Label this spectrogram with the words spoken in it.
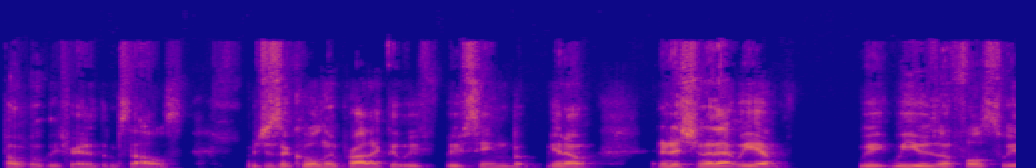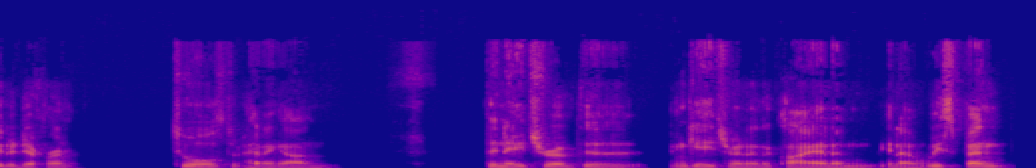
publicly traded themselves, which is a cool new product that we've we've seen. But you know, in addition to that, we have we we use a full suite of different tools depending on the nature of the engagement and the client, and you know, we spend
